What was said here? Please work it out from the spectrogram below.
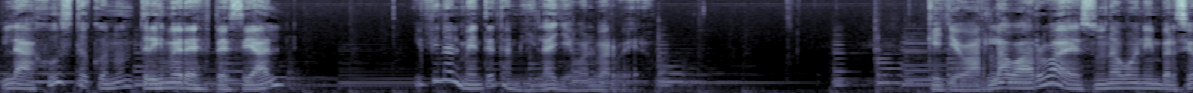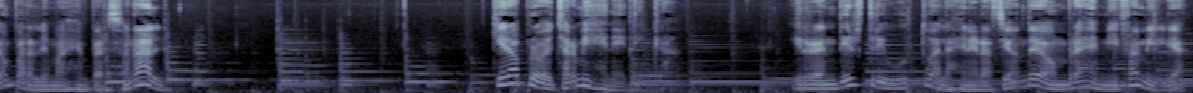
La ajusto con un trimmer especial. Y finalmente también la llevo al barbero. Que llevar la barba es una buena inversión para la imagen personal. Quiero aprovechar mi genética y rendir tributo a la generación de hombres en mi familia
